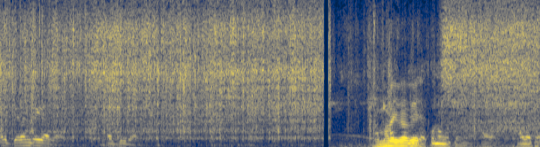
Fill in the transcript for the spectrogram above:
আর গ্যারান্টি গেল আর দুইটা আমার এইভাবে কোনো মতো না। হ্যাঁ আলাদা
